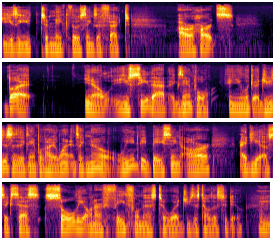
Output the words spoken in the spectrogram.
easy to make those things affect our hearts. But you know, you see that example, and you look at Jesus' example of how he went. It's like, no, we need to be basing our idea of success solely on our faithfulness to what Jesus tells us to do. Hmm.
